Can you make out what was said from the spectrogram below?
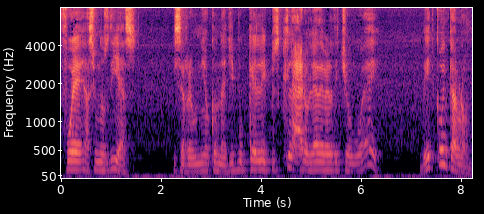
fue hace unos días y se reunió con Nayib Bukele y pues claro, le ha de haber dicho, güey, Bitcoin cabrón.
